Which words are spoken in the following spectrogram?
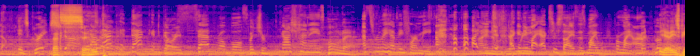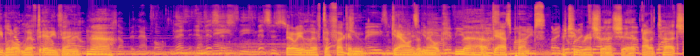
Doubling. It's great That's stuff. soup. Now that could that could go Lori, several bowls. Put your Gosh, honey, hold that. that's really heavy for me. I, I know, to, you're I can do weak. my exercises my for my arm. Look Yeah, these people don't lift anything. piled No. that is Up in that bowl. This and, and this amazing. is this is. They don't even lift the told fucking gallons of milk No. of gas pumps. They're too rich for that shit. Out of touch.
